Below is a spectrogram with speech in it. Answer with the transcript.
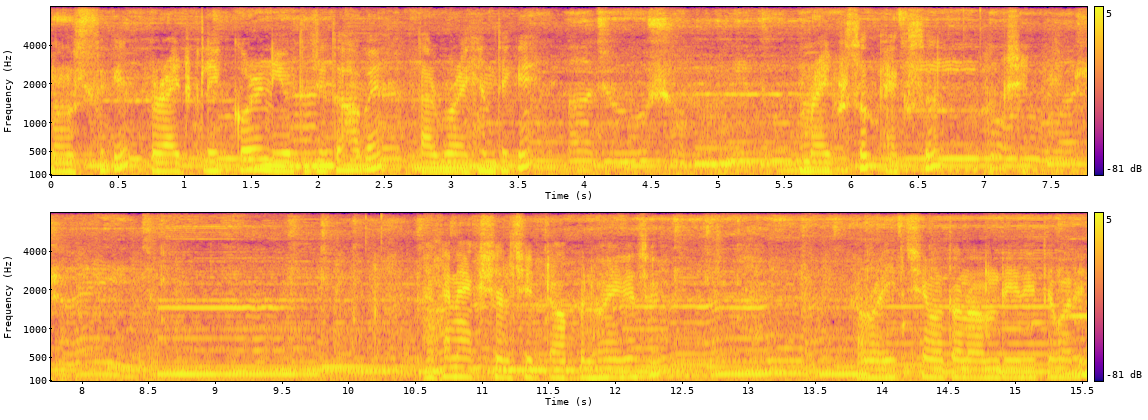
মাউস থেকে রাইট ক্লিক করে নিয়তে যেতে হবে। তারপর এখান থেকে মাইক্রোসফট এক্সেল শিট এখানে এক্সেল শিটটা ওপেন হয়ে গেছে। আমরা ইচ্ছে মতো নাম দিয়ে দিতে পারি।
